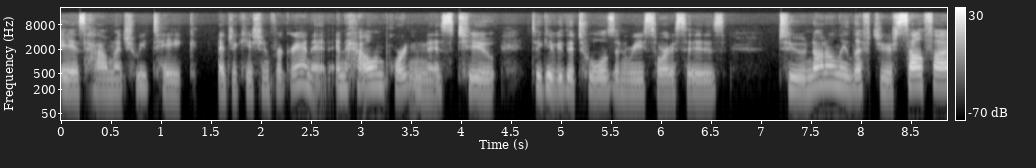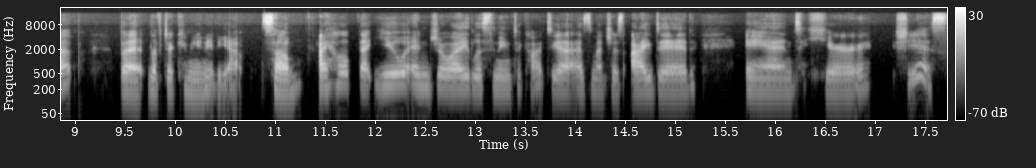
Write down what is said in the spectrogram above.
is how much we take education for granted and how important it is to to give you the tools and resources to not only lift yourself up but lift your community up. So, I hope that you enjoy listening to Katia as much as I did and here she is.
